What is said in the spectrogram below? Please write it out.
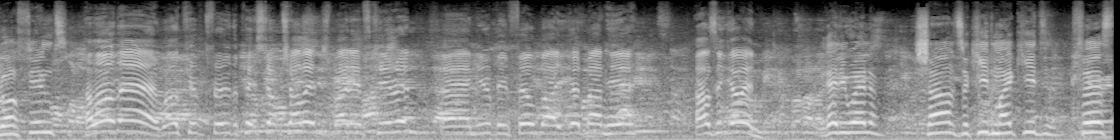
You are filmed. Hello there, welcome through the Pit Stop Challenge. My name's Kieran, and you've been filmed by a good man here. How's it going? Really well. Charles, the kid, my kid, first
